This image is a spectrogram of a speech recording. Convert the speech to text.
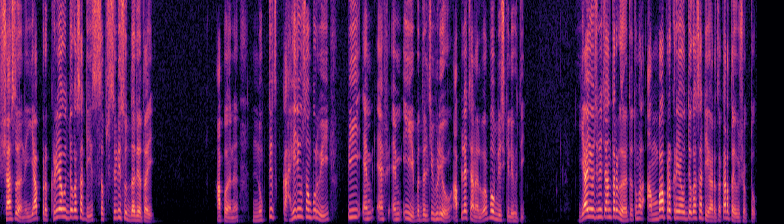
शासन या प्रक्रिया उद्योगासाठी सबसिडीसुद्धा देत आहे. आपण नुकतीच काही दिवसांपूर्वी P M F M E बद्दलची व्हिडिओ आपल्या चॅनलवर पब्लिश केली होती. या योजनेच्या अंतर्गत तुम्हाला आंबा प्रक्रिया उद्योगासाठी अर्ज करता येऊ शकतो.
